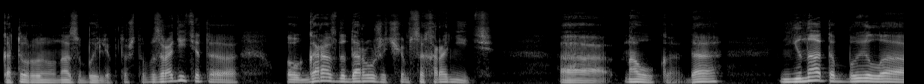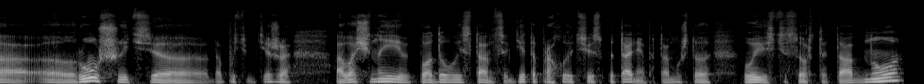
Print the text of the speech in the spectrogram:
которые у нас были. Потому что возродить это гораздо дороже, чем сохранить. Э, наука, да, не надо было э, рушить, э, допустим, те же овощные плодовые станции, где это проходит все испытания, потому что вывести сорт это одно,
